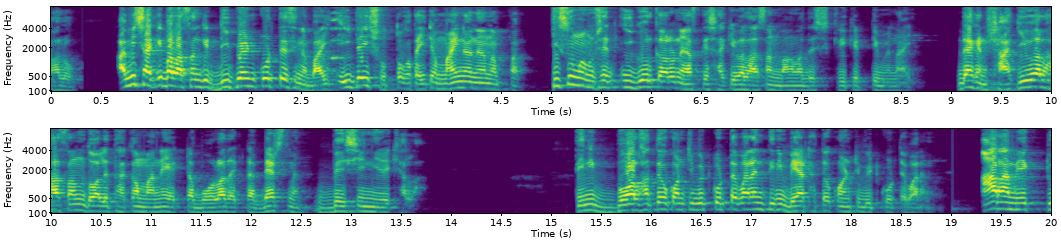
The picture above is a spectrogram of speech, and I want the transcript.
ভালো। আমি সাকিব আল হাসানকে ডিপেন্ড করতেছি না ভাই, এইটাই সত্য কথা এটা মাইনা নেন আপনার। কিছু মানুষের ইগোর কারণে আজকে সাকিব আল হাসান বাংলাদেশ ক্রিকেট টিমে নাই। দেখেন, সাকিব আল হাসান দলে থাকা মানে একটা বলার একটা ব্যাটসম্যান বেশি নিয়ে খেলা। তিনি বল হাতেও কন্ট্রিবিউট করতে পারেন, তিনি ব্যাট হাতেও কন্ট্রিবিউট করতে পারেন। আর আমি একটু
